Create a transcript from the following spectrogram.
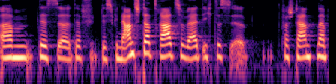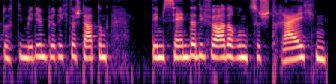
ähm, des, äh, des Finanzstadtrats, soweit ich das äh, verstanden habe durch die Medienberichterstattung, dem Sender die Förderung zu streichen.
